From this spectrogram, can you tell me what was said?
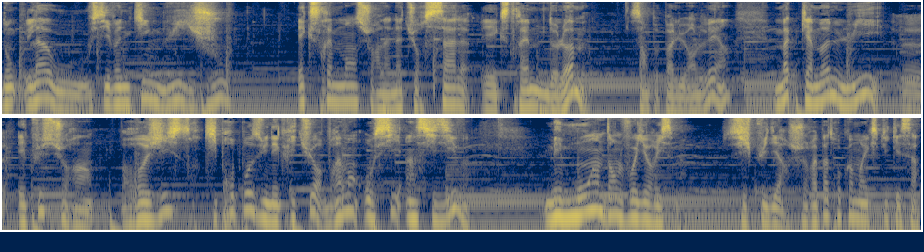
Donc là où Stephen King, lui, joue extrêmement sur la nature sale et extrême de l'homme, ça on peut pas lui enlever, hein, McCammon, lui, euh, est plus sur un registre qui propose une écriture vraiment aussi incisive, mais moins dans le voyeurisme, si je puis dire. Je ne saurais pas trop comment expliquer ça.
